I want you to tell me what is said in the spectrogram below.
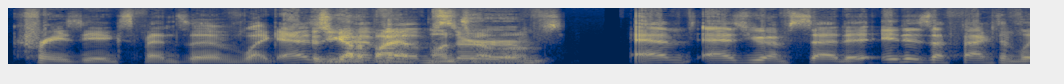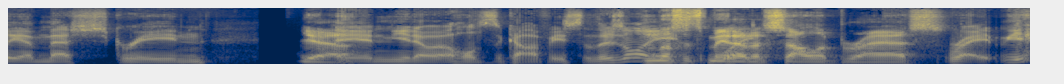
crazy expensive. Like, as 'Cause you, you gotta have buy a bunch of 'em. observed, as, as you have said, it, it is effectively a mesh screen, Yeah. and you know it holds the coffee. So there's only Unless it's made out of solid brass. right.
